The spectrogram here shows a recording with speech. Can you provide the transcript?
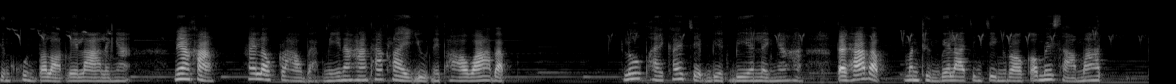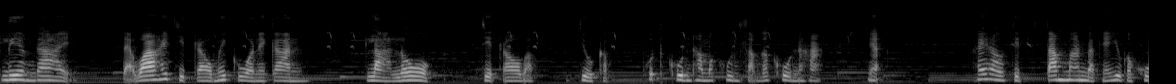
ถึงคุณตลอดเวลาอะไรเงี้ยเนี่ยค่ะ ให้เรากล่าวแบบนี้นะคะ ถ้าใครอยู่ในภาวะแบบโรคภัยไข้เจ็บเบียดเบียนอะไรเงี้ยค่ะ แต่ถ้าแบบมันถึงเวลาจริง ๆ เราก็ไม่สามารถเลี่ยงได้ แต่ว่าให้จิตเราไม่กลัวในการลาโลก จิตเราแบบ อยู่กับพุทธคุณธรรมคุณสังฆคุณนะคะเนี่ยให้เราจิตตั้งมั่นแบบนี้อยู่กับครู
